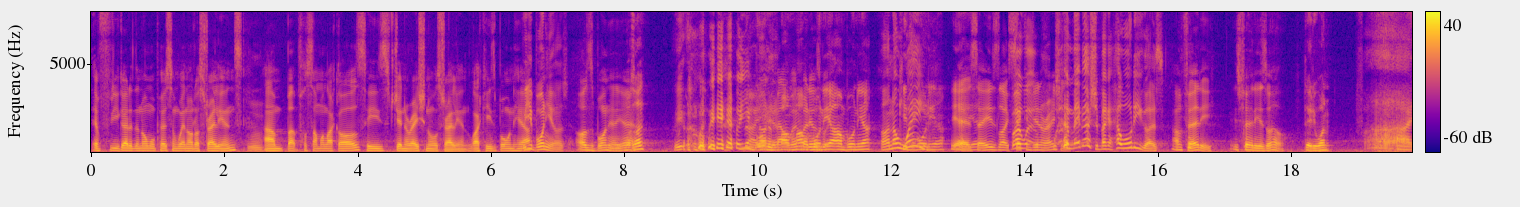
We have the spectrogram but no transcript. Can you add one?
if you go to the normal person, we're not Australians. Um, but for someone like Oz, he's generational Australian. Like he's born here. Were you born here? Oz? Oz was born here, yeah. Was I? Were you, were you No, born in? Melbourne, Mum but he was born here, I'm born here. Oh, no Kids way. born here. Yeah, so he's like Wait, second wait, generation. wait, maybe I should back up. How old are you guys? I'm 30. He's 30 as well. 31. Ah,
